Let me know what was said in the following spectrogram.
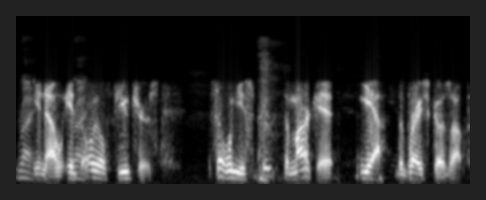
Right, You know, it's right. oil futures. So when you spook the market, yeah, the price goes up.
